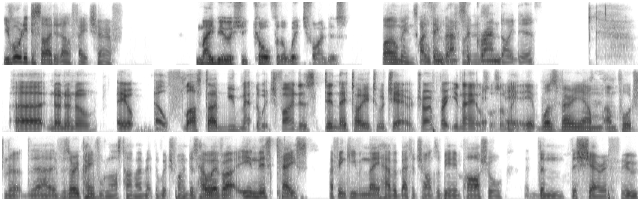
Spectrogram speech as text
you've already decided our fate, Sheriff. Maybe we should call for the witch finders. By all means, I think that's a grand idea. Uh, no, no, no. Hey, Elf, last time you met the Witchfinders, didn't they tie you to a chair and try and break your nails or something? It, it was very um, unfortunate. That, it was very painful last time I met the Witchfinders. However, in this case, I think even they have a better chance of being impartial than the sheriff, who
